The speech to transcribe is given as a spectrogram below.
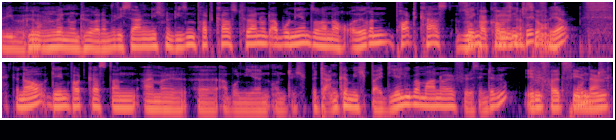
liebe Hörerinnen und Hörer, dann würde ich sagen, nicht nur diesen Podcast hören und abonnieren, sondern auch euren Podcast. Super Kombination. Ja, genau, den Podcast dann einmal äh, abonnieren. Und ich bedanke mich bei dir, lieber Manuel, für das Interview. Ebenfalls vielen und Dank.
